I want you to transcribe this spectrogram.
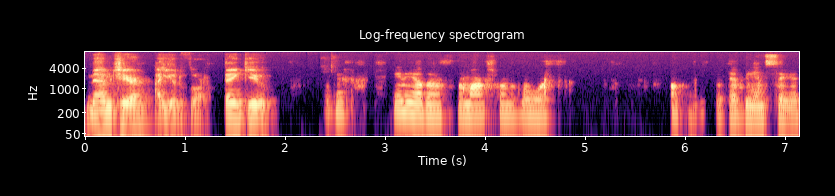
Madam Chair, I yield the floor. Thank you. Okay, any other remarks from the board? Okay, with that being said,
